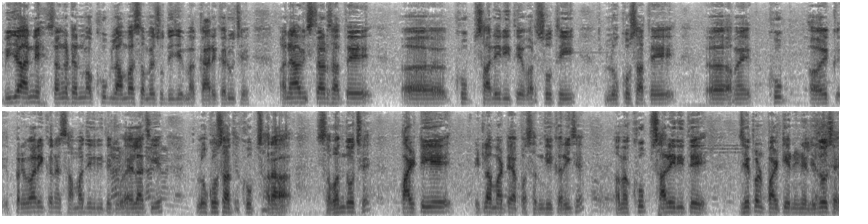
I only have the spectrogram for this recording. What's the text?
બીજા અન્ય સંગઠનમાં ખૂબ લાંબા સમય સુધી જે મેં કાર્ય કર્યું છે. અને આ વિસ્તાર સાથે ખૂબ સારી રીતે વર્ષોથી લોકો સાથે અમે ખૂબ એક પારિવારિક અને સામાજિક રીતે જોડાયેલા છીએ. લોકો સાથે ખૂબ સારા સંબંધો છે. પાર્ટીએ એટલા માટે આ પસંદગી કરી છે. અમે ખૂબ સારી રીતે જે પણ પાર્ટીએ નિર્ણય લીધો છે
